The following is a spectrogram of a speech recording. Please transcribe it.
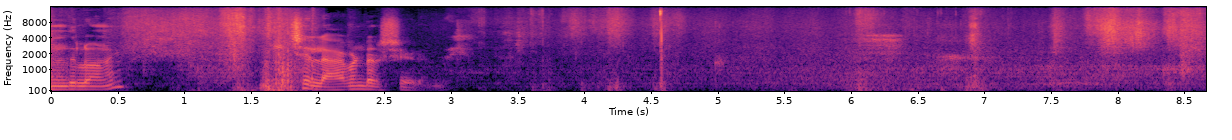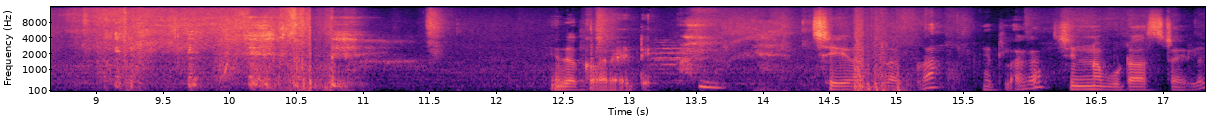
ఇందులోనే మంచి లావెండర్ షేడ్ ఉంది. ఇది ఒక వెరైటీ. చీర అంతా కూడా ఇట్లాగా చిన్న బుటా style.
